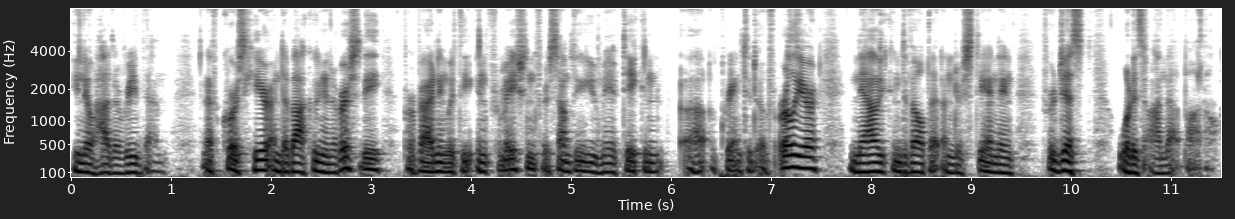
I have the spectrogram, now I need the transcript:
you know how to read them. And of course, here at DeBacco University, providing with the information for something you may have taken uh, granted of earlier, now you can develop that understanding for just what is on that bottle.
